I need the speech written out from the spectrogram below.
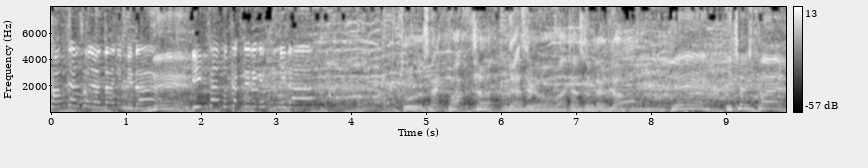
방탄소년단입니다. 네. 인사 부탁드리겠습니다. 둘, 셋, 방탄. 안녕하세요, 방탄소년단입니다. 네, 2018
